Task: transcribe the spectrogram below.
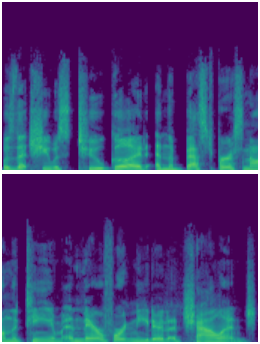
was that she was too good and the best person on the team and therefore needed a challenge.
